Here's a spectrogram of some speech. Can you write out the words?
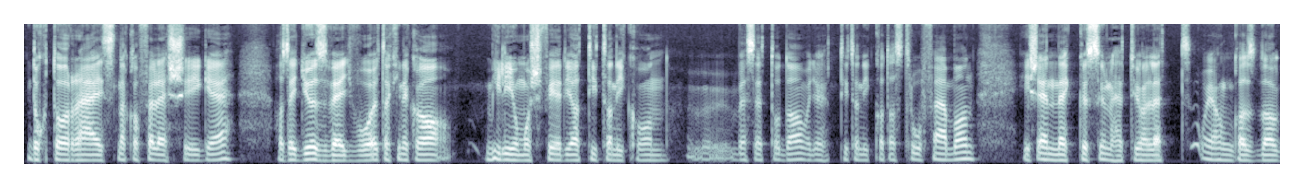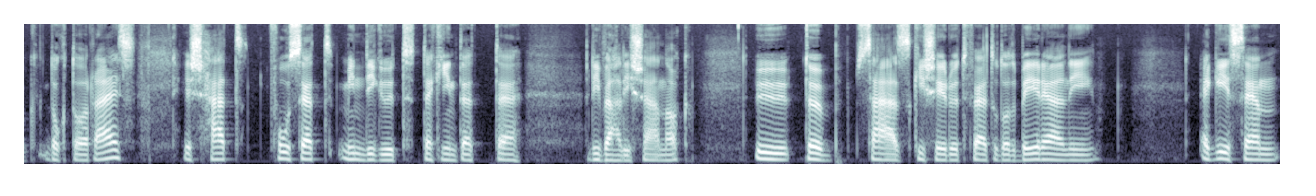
Dr. Rice-nak a felesége az egy özvegy volt, akinek a milliómos férje a Titanicon veszett oda, vagy a Titanic katasztrófában, és ennek köszönhetően lett olyan gazdag Dr. Rice, és hát Fawcett mindig őt tekintette riválisának, Ő több száz kísérőt fel tudott bérelni, egészen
